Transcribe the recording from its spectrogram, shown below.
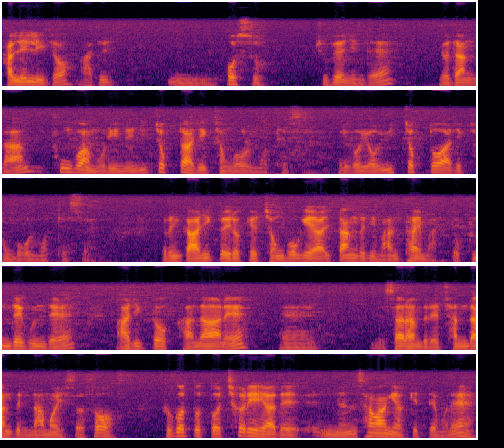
갈릴리죠. 아주 음, 호수 주변인데 요단강 풍부한 물이 있는 이쪽도 아직 정복을 못했어요. 그리고 요 위쪽도 아직 정복을 못했어요. 그러니까 아직도 이렇게 정복해야 할 땅들이 많다 이 말이에요. 또 군데군데 아직도 가나안에 사람들의 잔당들이 남아 있어서 그것도 또 처리해야 되는 상황이었기 때문에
